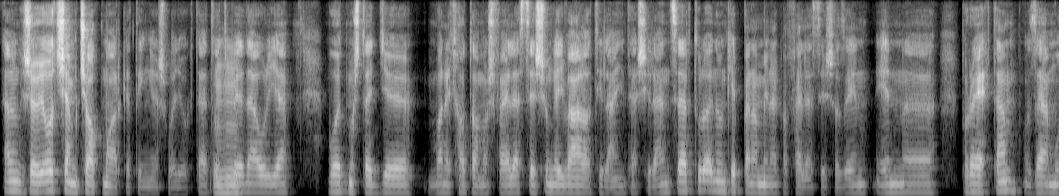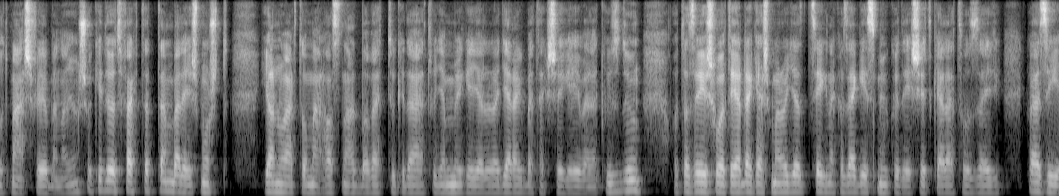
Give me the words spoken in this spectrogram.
nem is, hogy ott sem csak marketinges vagyok. Tehát ott uh-huh. például ugye volt most egy, van egy hatalmas fejlesztésünk, egy vállalatirányítási rendszer tulajdonképpen, aminek a fejlesztés az én, én projektem. Az elmúlt másfélben nagyon sok időt fektettem bele, és most januártól már használatba vettük, de hát ugye még egyelőre a gyerekbetegségeivel küzdünk. Ott azért is volt érdekes, mert ugye a cégnek az egész működését kellett hozzá egy kvázi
